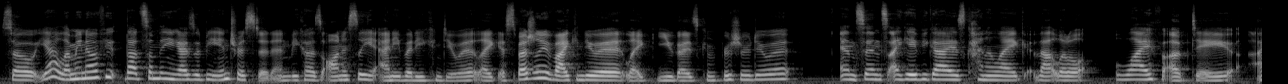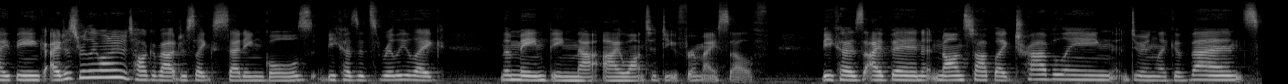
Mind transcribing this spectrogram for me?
So, yeah, let me know if you, that's something you guys would be interested in because honestly, anybody can do it. Like, especially if I can do it, like, you guys can for sure do it. And since I gave you guys kind of like that little life update, I think I just really wanted to talk about just like setting goals because it's really like the main thing that I want to do for myself because I've been nonstop like traveling, doing like events,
